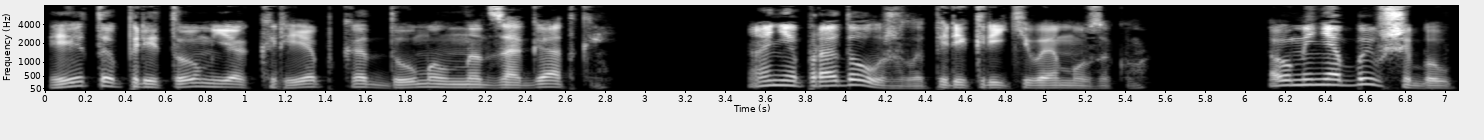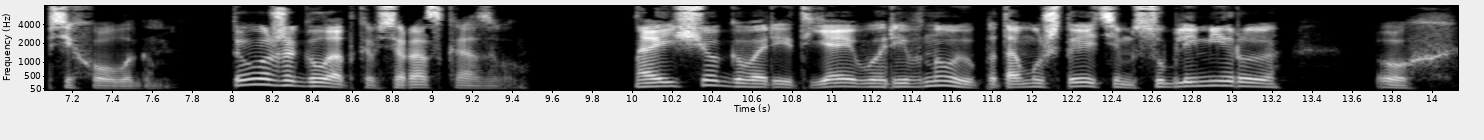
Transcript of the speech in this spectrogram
Это при том я крепко думал над загадкой. Аня продолжила, перекрикивая музыку. А у меня бывший был психологом. Тоже гладко все рассказывал. А еще, говорит, я его ревную, потому что этим сублимирую... Ох,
